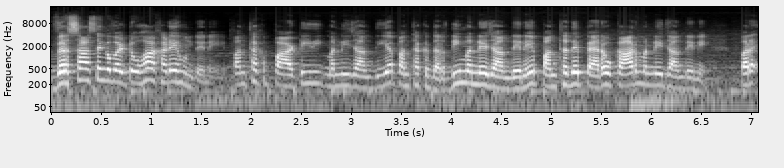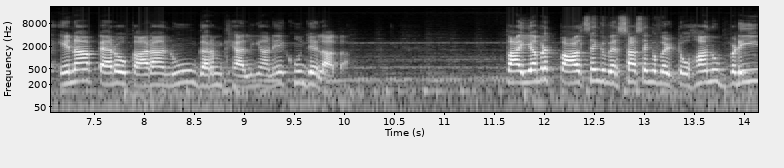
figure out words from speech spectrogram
ਵਿਰਸਾ ਸਿੰਘ ਵਲਟੋਹਾ ਖੜੇ ਹੁੰਦੇ ਨੇ। ਪੰਥਕ ਪਾਰਟੀ ਮੰਨੀ ਜਾਂਦੀ ਹੈ, ਪੰਥਕ ਦਰਦੀ ਮੰਨੇ ਜਾਂਦੇ ਨੇ, ਪੰਥ ਦੇ ਪੈਰੋਕਾਰ ਮੰਨੇ ਜਾਂਦੇ ਨੇ। ਪਰ ਇਹਨਾਂ ਪੈਰੋਕਾਰਾਂ ਨੂੰ ਗਰਮ ਖਿਆਲੀਆਂ ਨੇ ਖੁੰਝੇ ਲਾਤਾ। ਭਾਈ ਅਮਰਤਪਾਲ ਸਿੰਘ ਵਿਰਸਾ ਸਿੰਘ ਵਲਟੋਹਾ ਨੂੰ ਬੜੀ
